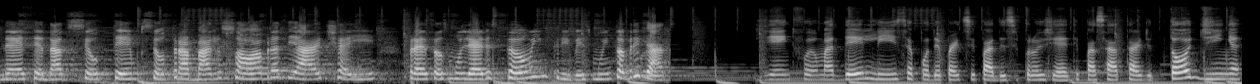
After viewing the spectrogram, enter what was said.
né, ter dado seu tempo, seu trabalho, sua obra de arte aí para essas mulheres tão incríveis. Muito obrigada. Gente, foi uma delícia poder participar desse projeto e passar a tarde todinha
